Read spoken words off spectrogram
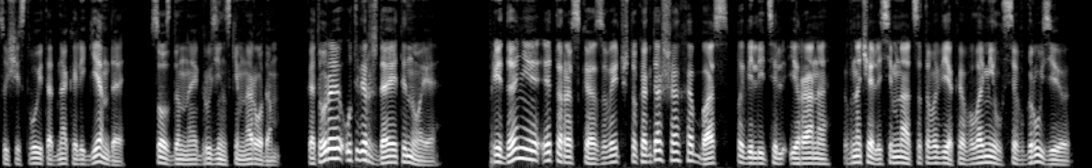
Существует, однако, легенда, созданная грузинским народом, которая утверждает иное. Предание это рассказывает, что когда шах Аббас, повелитель Ирана, в начале 17 века вломился в Грузию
